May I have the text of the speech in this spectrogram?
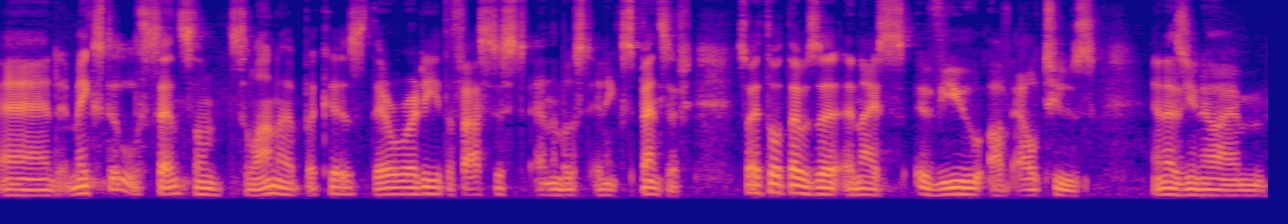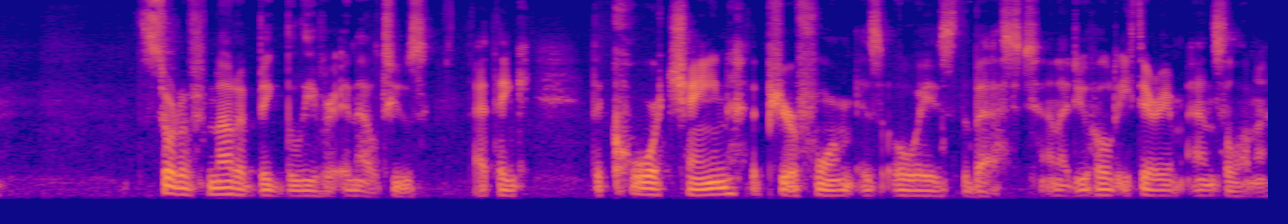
And it makes little sense on Solana because they're already the fastest and the most inexpensive. So I thought that was a, a nice view of L2s. And as you know, I'm sort of not a big believer in L2s. I think the core chain, the pure form, is always the best. And I do hold Ethereum and Solana.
